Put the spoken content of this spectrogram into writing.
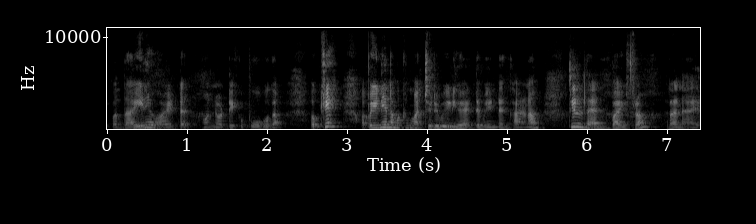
അപ്പോൾ ധൈര്യമായിട്ട് മുന്നോട്ടേക്ക് പോവുക. ഓക്കെ അപ്പോൾ ഇനി നമുക്ക് മറ്റൊരു വീഡിയോ ആയിട്ട് വീണ്ടും കാണാം. ടിൽ ദെൻ ബൈ ഫ്രം റനായ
